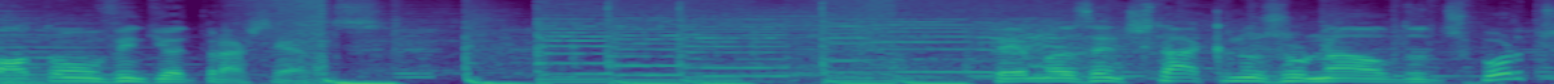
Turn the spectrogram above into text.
Faltam 28 para as 7. Temas em destaque no Jornal de Desporto.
